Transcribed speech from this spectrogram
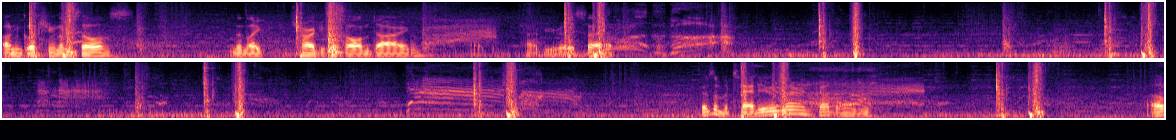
unglitching themselves. And then, like, charging us all and dying. That'd be really sad. There's a battalion in there? God damn. Oh,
